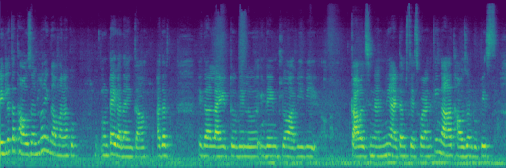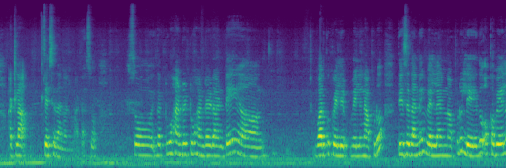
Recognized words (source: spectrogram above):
మిగతా థౌజండ్లో ఇంకా మనకు ఉంటాయి కదా ఇంకా అదర్ ఇక లైట్ బిల్లు ఇంకా ఇంట్లో అవి ఇవి కావాల్సిన అన్ని ఐటమ్స్ చేసుకోవడానికి ఇంకా థౌజండ్ రూపీస్ అట్లా చేసేదాన్ని అనమాట సో సో ఇంకా టూ హండ్రెడ్ టూ హండ్రెడ్ అంటే వర్క్కి వెళ్ళి వెళ్ళినప్పుడు తీసేదాన్ని. వెళ్ళినప్పుడు లేదు. ఒకవేళ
